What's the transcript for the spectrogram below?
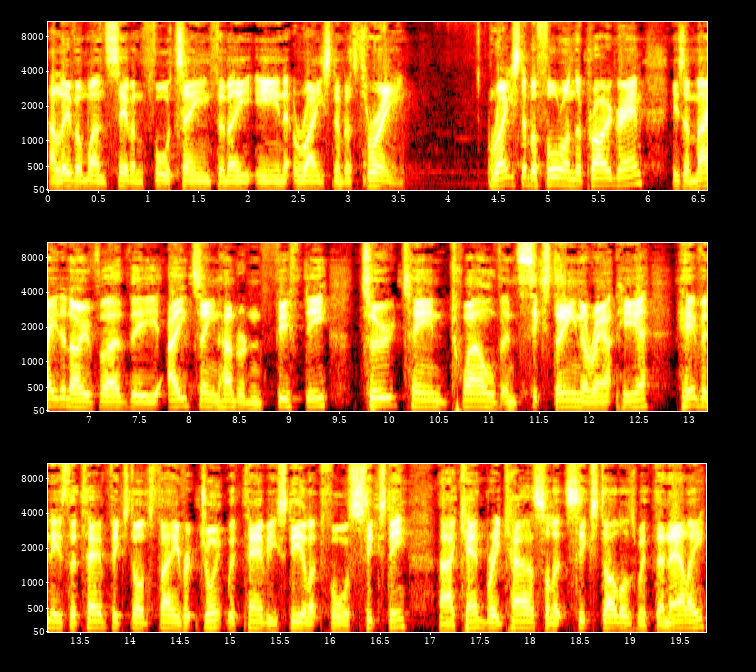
11 1 7 14 for me in race number three. Race number four on the program is a maiden over the 1850, 2, 10, 12 and 16 are out here. Heaven is the tab fixed odds favourite, joint with Tabby Steel at 460. Uh, Cadbury Castle at $6 with Denali.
